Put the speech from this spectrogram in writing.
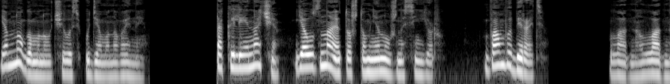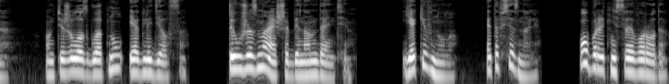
Я многому научилась у демона войны. Так или иначе, я узнаю то, что мне нужно, сеньор. Вам выбирать. Ладно, ладно. Он тяжело сглотнул и огляделся. Ты уже знаешь о Бенанданте. Я кивнула. Это все знали. Оборотни своего рода.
